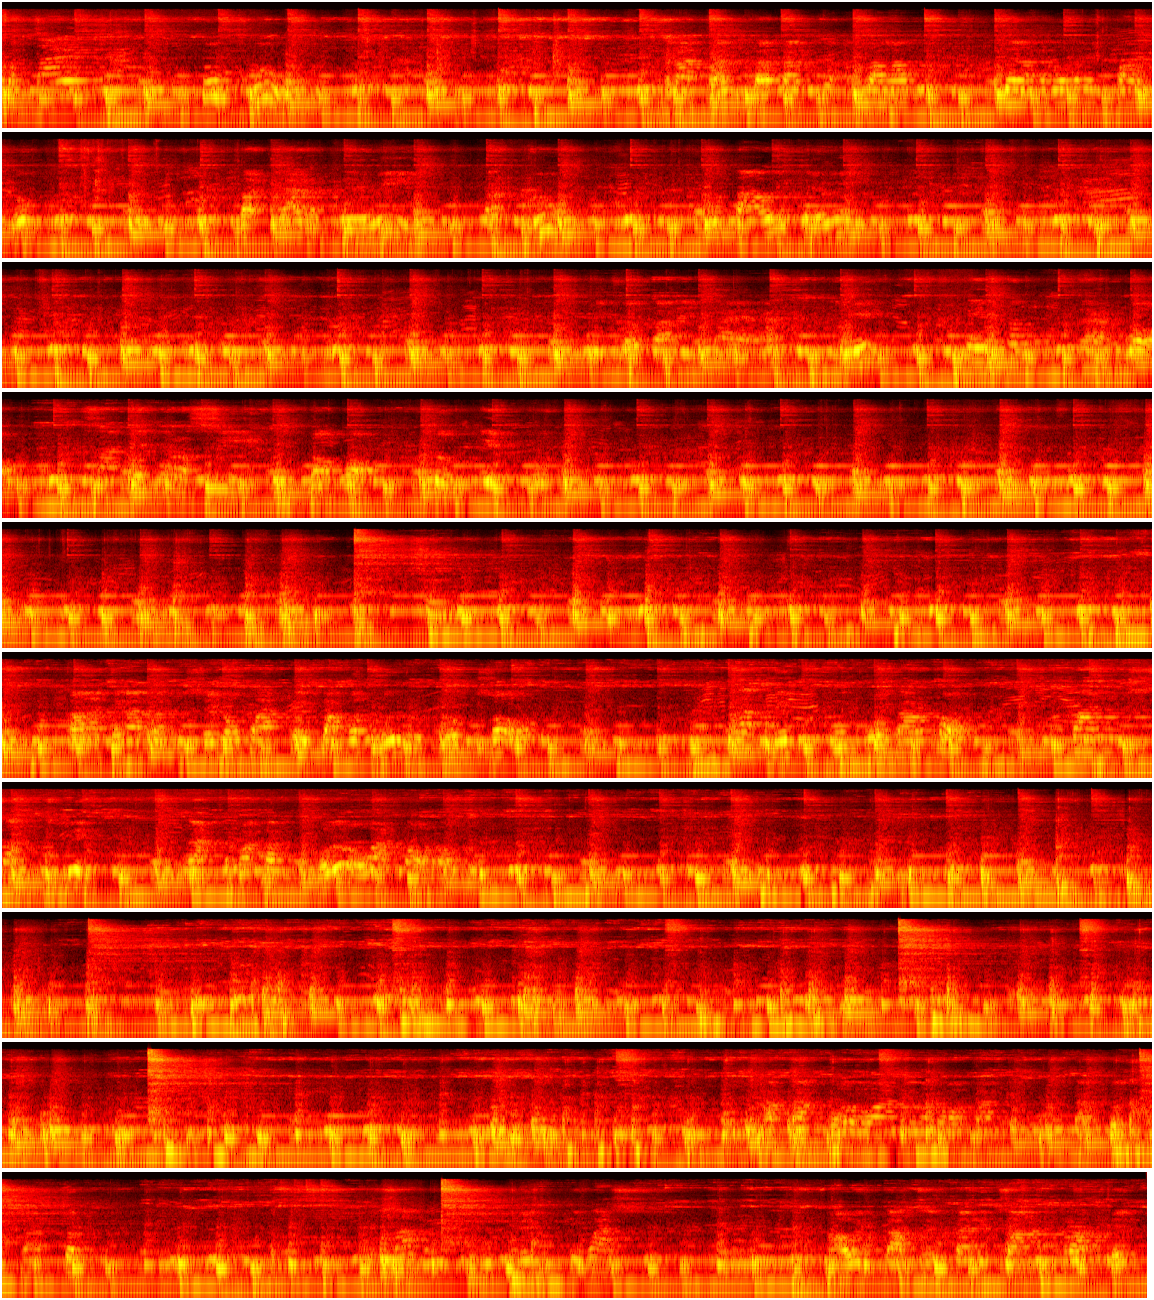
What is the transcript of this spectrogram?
Petai tunggu Senajan datang ke atas. Senajan panggung Badar Dewi. Tunggu Utawi Dewi. Tiga kali Ini Sakit Resi. Thank you.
